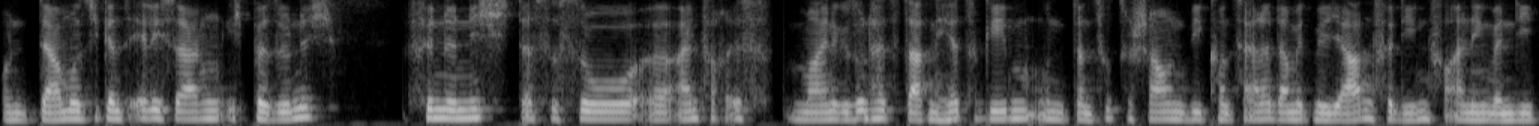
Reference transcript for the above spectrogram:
Und da muss ich ganz ehrlich sagen, ich persönlich finde nicht, dass es so äh, einfach ist, meine Gesundheitsdaten herzugeben und dann zuzuschauen, wie Konzerne damit Milliarden verdienen, vor allen Dingen, wenn die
